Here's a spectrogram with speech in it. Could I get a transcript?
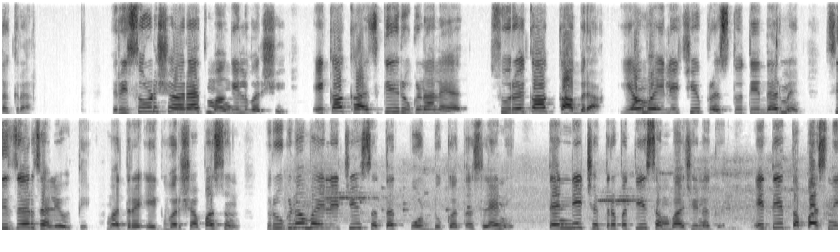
तक्रार. रिसोड शहरात मागील वर्षी एका खासगी रुग्णालयात सुरेखा काबरा या महिलेची प्रस्तुती दरम्यान सिजर झाले होते. मात्र एक वर्षापासून रुग्ण महिलेची सतत पोट दुखत असल्याने त्यांनी छत्रपती संभाजीनगर येथे तपासणी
